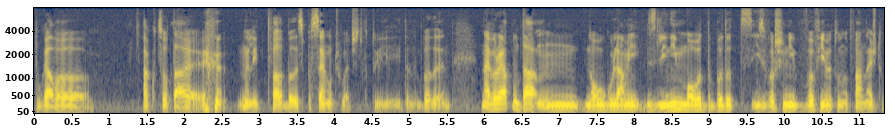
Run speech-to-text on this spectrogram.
тогава ако целта е нали, това да бъде спасено човечеството или да не бъде. Най-вероятно да, много голями злини могат да бъдат извършени в името на това нещо.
